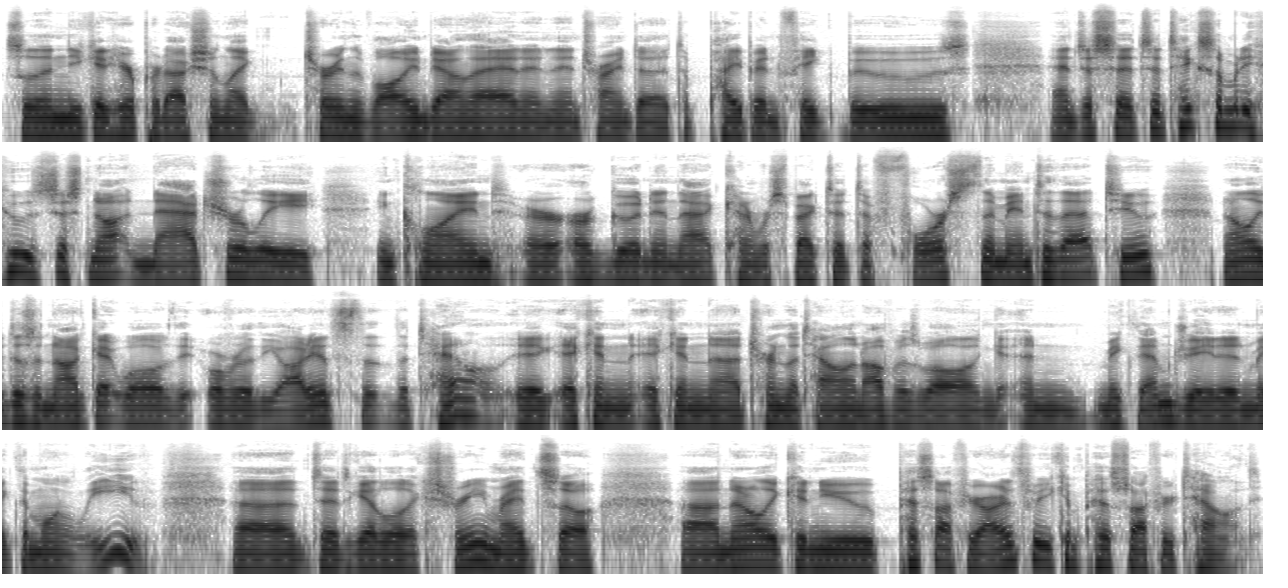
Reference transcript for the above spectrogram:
So then you could hear production like turning the volume down that and then trying to, to pipe in fake boos and just to, to take somebody who's just not naturally inclined or, or good in that kind of respect to, to force them into that too. Not only does it not get well over the, over the audience, the, the talent it, it can it can uh, turn the talent off as well and and make them jaded and make them want to leave uh, to, to get a little extreme, right? So uh, not only can you piss off your audience, but you can piss off your talent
